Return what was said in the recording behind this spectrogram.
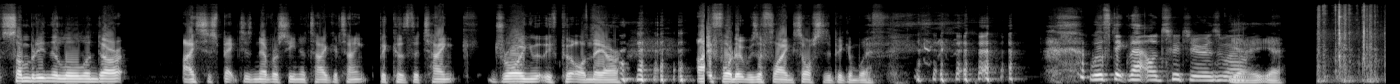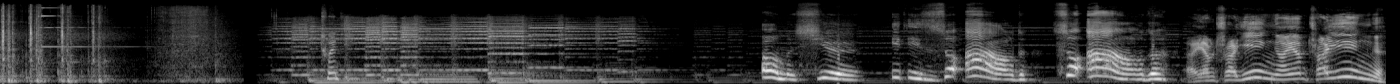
somebody in the Lowlander, I suspect, has never seen a Tiger tank because the tank drawing that they've put on there, I thought it was a flying saucer to begin with. we'll stick that on Twitter as well. yeah, yeah. 20. Oh, monsieur, it is so hard, so hard. I am trying. I am trying.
